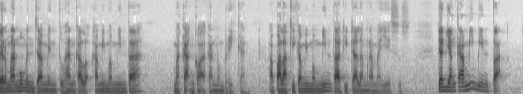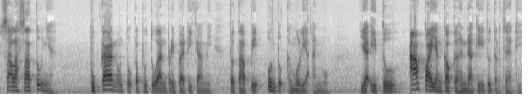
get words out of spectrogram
Firmanmu menjamin Tuhan kalau kami meminta, maka Engkau akan memberikan. Apalagi kami meminta di dalam nama Yesus. Dan yang kami minta, salah satunya, bukan untuk kebutuhan pribadi kami, tetapi untuk kemuliaan-Mu yaitu apa yang kau kehendaki itu terjadi,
